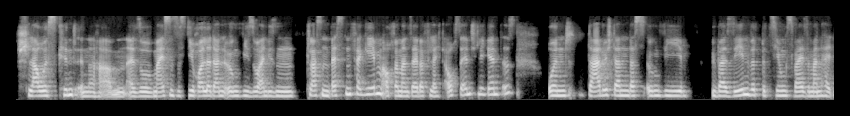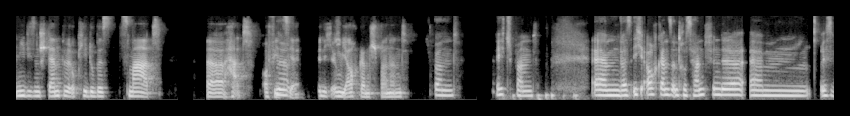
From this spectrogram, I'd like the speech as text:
schlaues Kind innehaben. Also meistens ist die Rolle dann irgendwie so an diesen Klassenbesten vergeben, auch wenn man selber vielleicht auch sehr intelligent ist und dadurch dann das irgendwie übersehen wird, beziehungsweise man halt nie diesen Stempel, okay, du bist smart, äh, hat, offiziell. Ja. Finde ich irgendwie auch ganz spannend. Spannend. Echt spannend. Ähm, was ich auch ganz interessant finde, ähm, ist,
